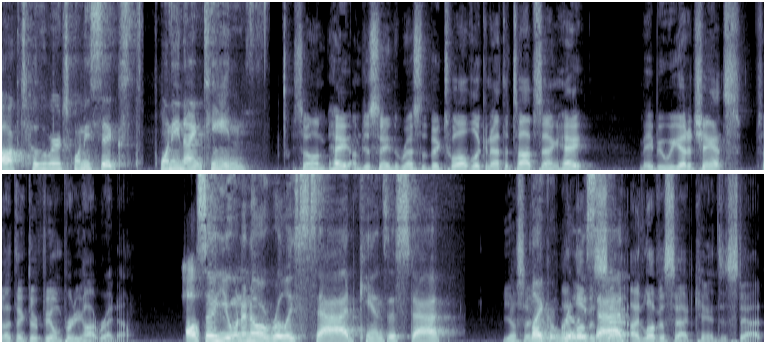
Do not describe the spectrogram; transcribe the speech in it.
October 26th, 2019. So, I'm, hey, I'm just saying the rest of the Big 12 looking at the top saying, hey, maybe we got a chance. So I think they're feeling pretty hot right now. Also, you want to know a really sad Kansas stat? Yes, I do. like do. really I love sad. Sad. I love a sad Kansas stat.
